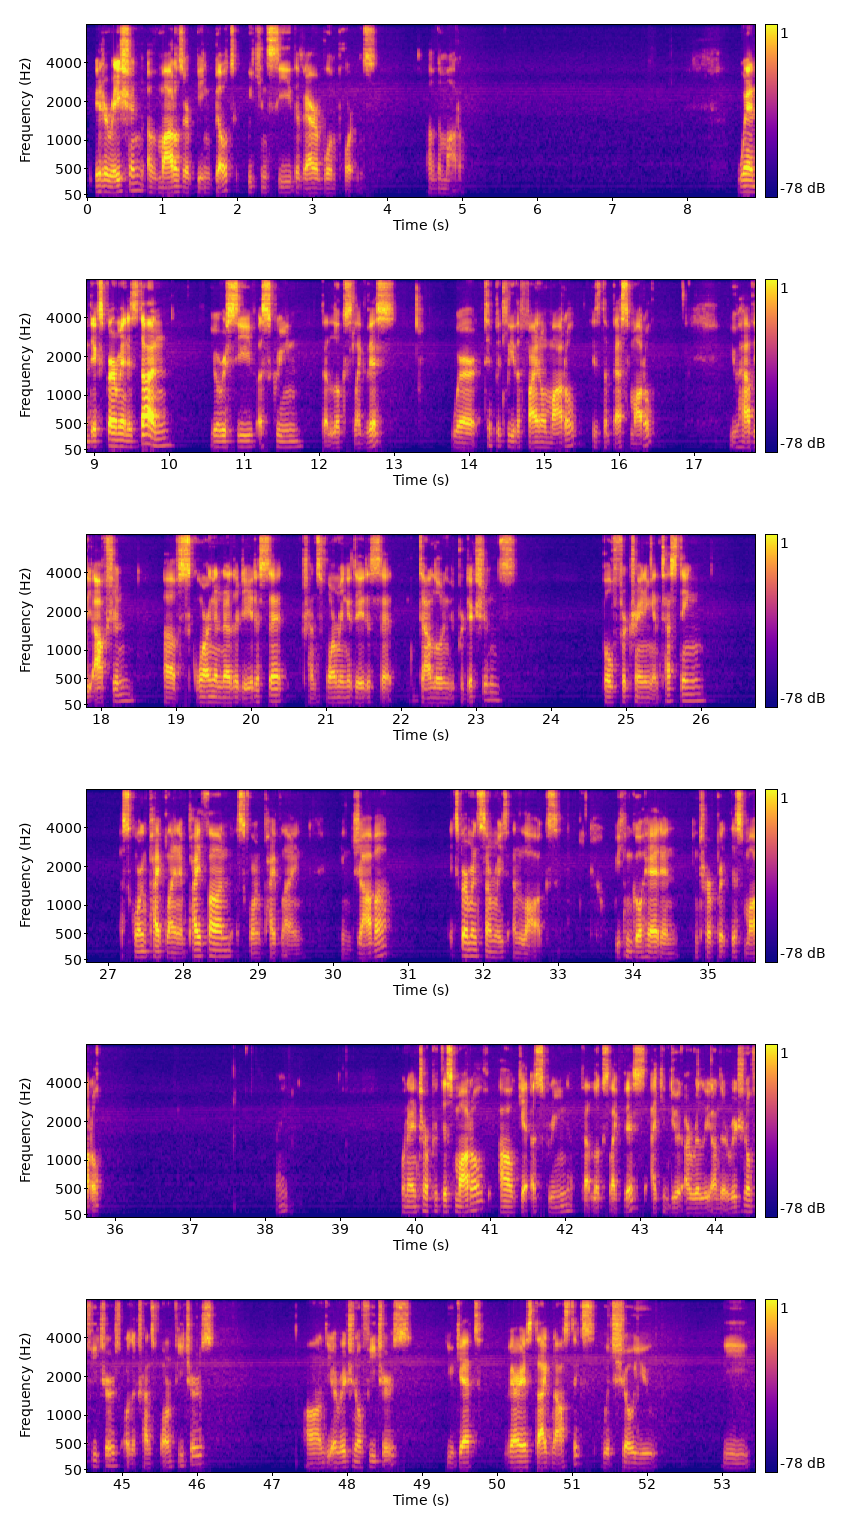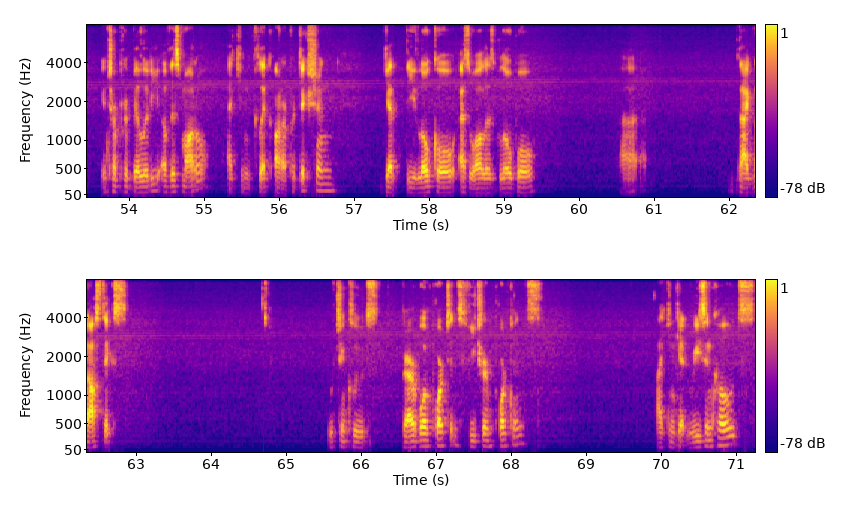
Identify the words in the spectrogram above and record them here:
iteration of models are being built, we can see the variable importance of the model. When the experiment is done, you'll receive a screen that looks like this, where typically the final model is the best model. You have the option of scoring another data set, transforming a data set, downloading the predictions, both for training and testing, a scoring pipeline in Python, a scoring pipeline in Java, experiment summaries, and logs. We can go ahead and interpret this model. Right? When I interpret this model, I'll get a screen that looks like this. I can do it really on the original features or the transform features. On the original features, you get various diagnostics which show you the interpretability of this model. I can click on a prediction, get the local as well as global uh, diagnostics, which includes variable importance, feature importance. I can get reason codes.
